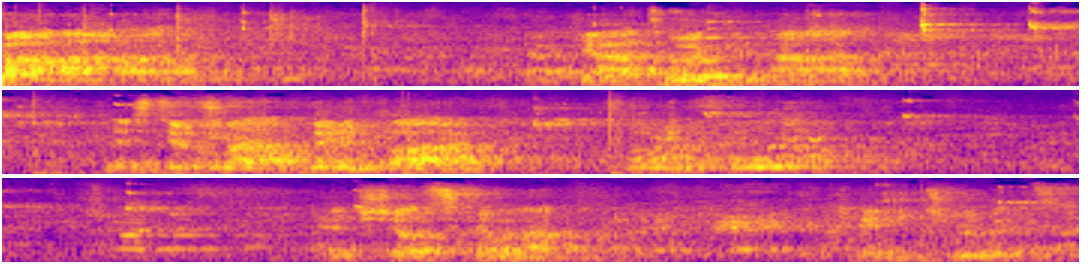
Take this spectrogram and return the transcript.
Our guards working hard. They're still trying 35 44. And shots coming up. Kenny Tribbett.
